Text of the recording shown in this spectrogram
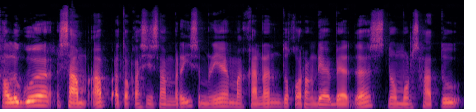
Kalau gue sum up atau kasih summary, sebenarnya makanan untuk orang diabetes nomor satu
